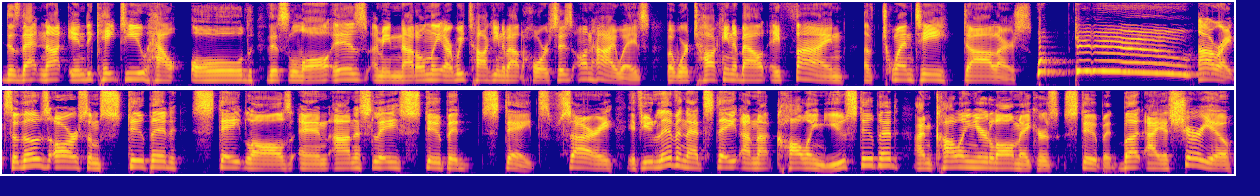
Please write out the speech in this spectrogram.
does that not indicate to you how old this law is? I mean, not only are we talking about horses on highways, but we're talking about a fine of $20 dollars. All right, so those are some stupid state laws and honestly, stupid states. Sorry, if you live in that state, I'm not calling you stupid. I'm calling your lawmakers stupid. But I assure you,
